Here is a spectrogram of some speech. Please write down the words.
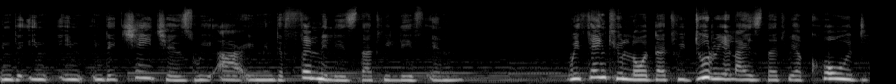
in the in, in, in the churches we are in, in the families that we live in. We thank you, Lord, that we do realize that we are called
